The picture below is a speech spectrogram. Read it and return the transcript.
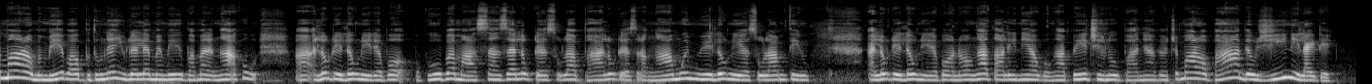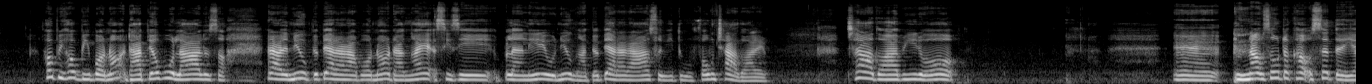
ကျမတော့မမေးပါဘူးဘယ်သူနဲ့ယူလဲလဲမမေးဘူးဘာမှငါအခုအာအလုပ်တွေလုပ်နေတယ်ပေါ့ဘကိုးဘက်မှာဆန်ဆက်လုပ်တယ်ဆိုလားဘာလုပ်တယ်ဆိုတော့ငါမွေးမြွေလုပ်နေရဆိုလားမသိဘူးအလုပ်တွေလုပ်နေတယ်ပေါ့နော်ငါသားလေးနှစ်ယောက်ကိုငါပေးခြင်းလို့ဘာညာပြောကျမတော့ဘာမှပြောရီးနေလိုက်တယ်ဟုတ်ပြီဟုတ်ပြီပေါ့နော်ဒါပြောဖို့လားလို့ဆိုအဲ့ဒါလည်းနင့်ကိုပြောပြရတာပေါ့နော်ဒါငါရဲ့အစီအစဉ် plan လေးတွေကိုနင့်ကိုငါပြောပြရတာဆိုပြီးသူဖုန်းချသွားတယ်ချသွားပြီးတော့အဲနောက်ဆုံးတစ်ခေါက်အဆက်အသွယ်ရ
